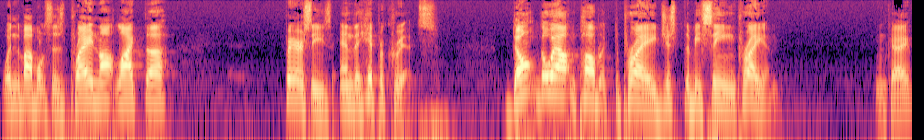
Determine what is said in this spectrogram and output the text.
When the Bible says, pray not like the Pharisees and the hypocrites. Don't go out in public to pray just to be seen praying. Okay?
